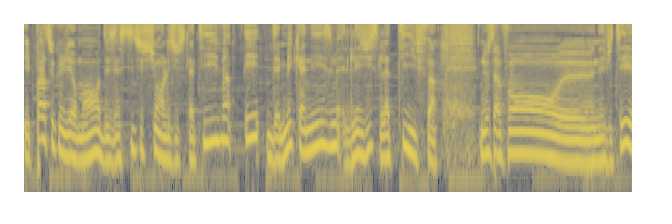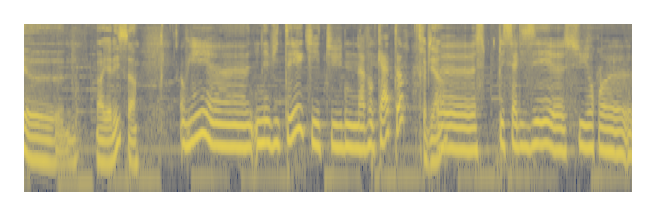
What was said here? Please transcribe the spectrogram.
et particulièrement des institutions législatives et des mécanismes législatifs. Nous avons un invité, Marie-Alice. Oui, euh, une invitée qui est une avocate Très bien. euh, spécialisée euh, sur euh,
